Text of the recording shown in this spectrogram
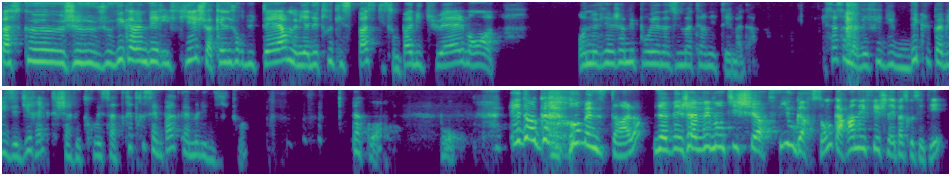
parce que je, je, vais quand même vérifier, je suis à 15 jours du terme, mais il y a des trucs qui se passent qui ne sont pas habituels. Bon, on ne vient jamais pour rien dans une maternité, madame. Et ça, ça m'avait fait du déculpabiliser direct. J'avais trouvé ça très, très sympa qu'elle me l'ait dit, toi. D'accord. Bon. Et donc, on m'installe. J'avais mon t-shirt fille ou garçon, car en effet, je ne savais pas ce que c'était.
